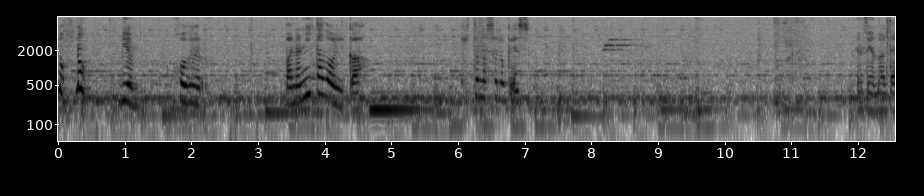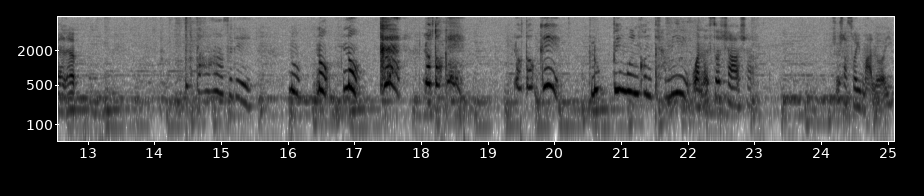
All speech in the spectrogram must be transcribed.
No, no. Bien. Joder. Bananita dolca. Esto no sé lo que es. Enciendo el tele. ¡Puta madre! No, no, no. ¿Qué? ¡Lo toqué! ¡Lo toqué! Club Penguin contra mí. Bueno, eso ya, ya. Yo ya soy malo ahí.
